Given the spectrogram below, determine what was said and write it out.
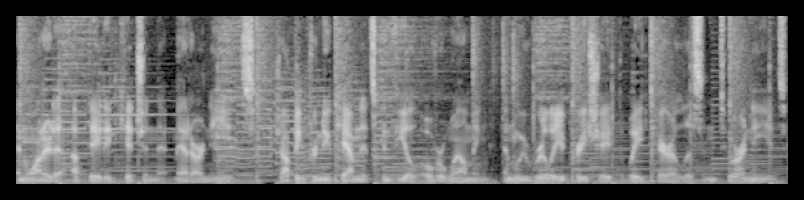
and wanted an updated kitchen that met our needs. Shopping for new cabinets can feel overwhelming, and we really appreciate the way Tara listened to our needs,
